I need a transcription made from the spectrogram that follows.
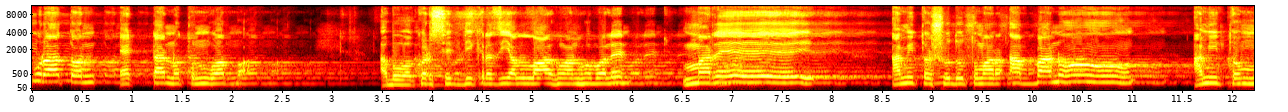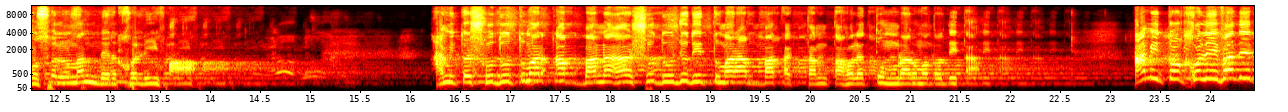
পুরাতন, একটা নতুন আবু বকর সিদ্দিক রাজি আল্লাহ বলেন, মারে, আমি তো শুধু তোমার আব্বা আমি তো মুসলমানদের খলিফা। আমি তো শুধু তোমার আব্বা না, শুধু যদি তোমার আব্বা থাকতাম তাহলে তোমরার মতো দিতা। আমি তো খলিফাদের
